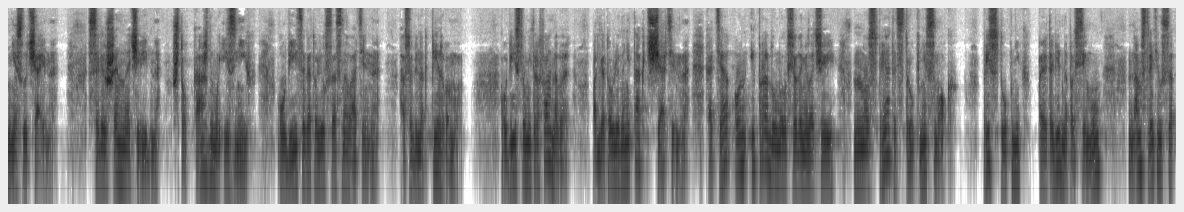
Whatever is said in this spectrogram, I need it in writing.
не случайно. Совершенно очевидно, что каждому из них убийца готовился основательно, особенно к первому. Убийство Митрофанова подготовлено не так тщательно, хотя он и продумал все до мелочей, но спрятать труп не смог. Преступник, а это видно по всему, нам встретился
